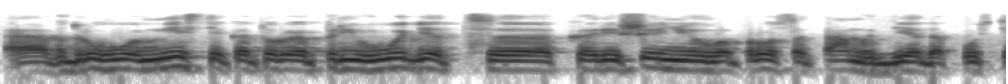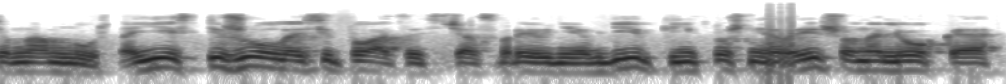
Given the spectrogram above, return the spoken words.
э, в другом месте, которое приводит э, к решению вопроса там, где, допустим, нам нужно. Есть тяжелая ситуация сейчас в районе Авдеевки, никто ж не говорит, что она легкая,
